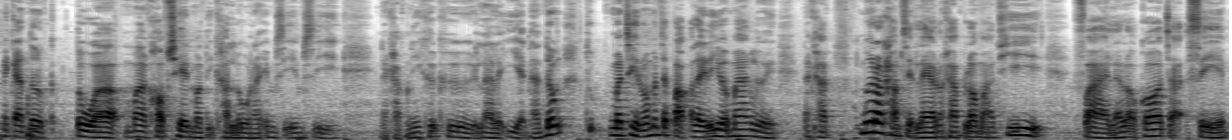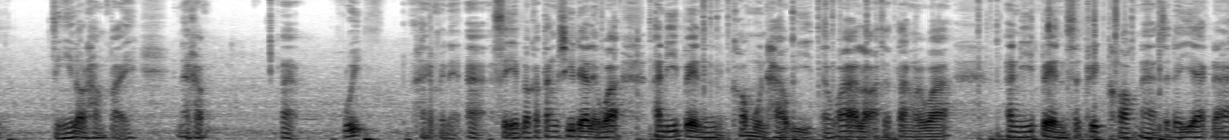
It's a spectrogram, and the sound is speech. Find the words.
เป็นการตัวตัวมาคอฟเชนมัลติคาร์โลนะ MCMC นะครับนี่คือคือรายละเอียดนะต้องมันเห็นว่ามันจะปรับอะไรได้เยอะมากเลยนะครับเมื่อเราทำเสร็จแล้วนะครับ เรามาที่ไฟล์แล้วเราก็จะเซฟสิ่งที่เราทำไปนะครับอะอุ้ยหายไปไหนอะเซฟแล้วก็ตั้งชื่อได้เลยว่า อันนี้เป็นข้อมูลทาวีแต่ว่าเราอาจจะตั้งไว้ว่า อันนี้เป็น strict clock นะจะได้แยกได้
